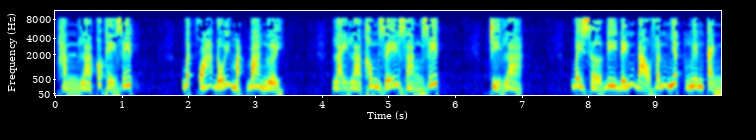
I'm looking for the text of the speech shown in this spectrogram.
Hẳn là có thể giết. Bất quá đối mặt ba người. Lại là không dễ dàng giết. Chỉ là. Bây giờ đi đến đảo vẫn nhất nguyên cảnh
